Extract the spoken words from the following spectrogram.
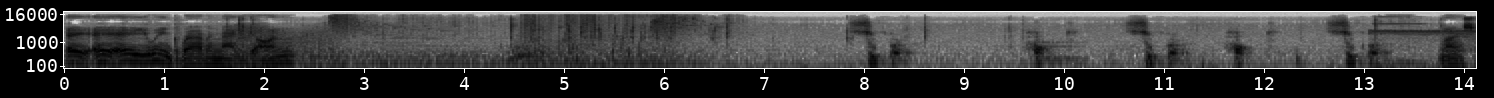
Hey, hey, hey, you ain't grabbing that gun. super hot, super hot, super Nice.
